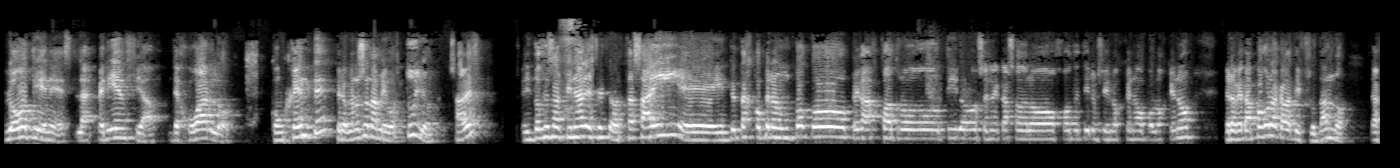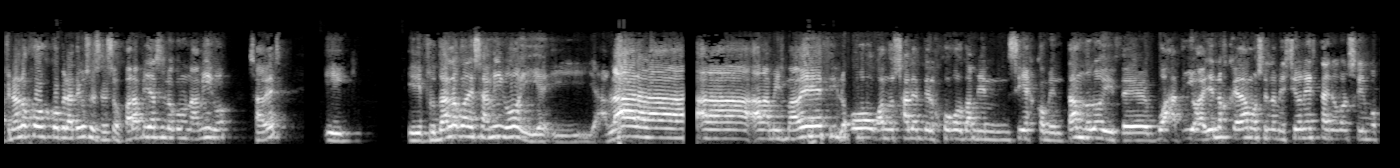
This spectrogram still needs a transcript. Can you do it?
Luego tienes la experiencia de jugarlo con gente, pero que no son amigos tuyos, ¿sabes? Entonces al final es esto, estás ahí, eh, intentas cooperar un poco, pegas cuatro tiros en el caso de los juegos de tiros y los que no, por los que no, pero que tampoco lo acabas disfrutando. Al final los juegos cooperativos es eso, para pillárselo con un amigo, ¿sabes? Y, y disfrutarlo con ese amigo y, y hablar a la, a, la, a la misma vez y luego cuando sales del juego también sigues comentándolo y dices, ¡buah, tío! Ayer nos quedamos en la misión esta y no conseguimos...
